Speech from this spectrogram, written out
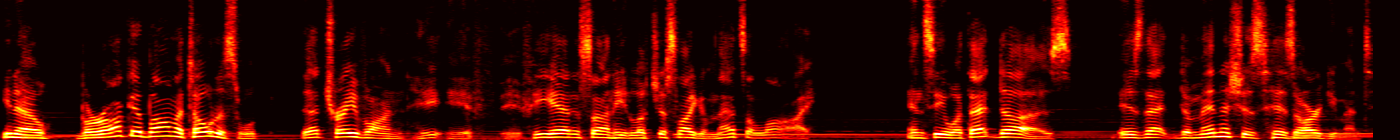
you know, Barack Obama told us well, that Trayvon, he, if if he had a son, he'd look just like him. That's a lie. And see what that does is that diminishes his argument.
